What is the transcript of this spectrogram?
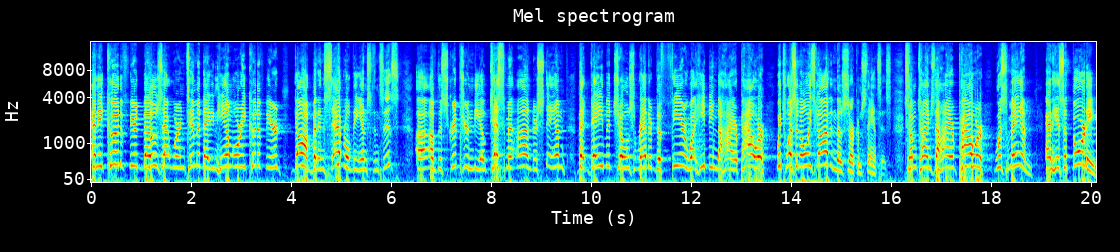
And he could have feared those that were intimidating him or he could have feared God. But in several of the instances uh, of the scripture in the Old Testament, I understand that David chose rather to fear what he deemed the higher power, which wasn't always God in those circumstances. Sometimes the higher power was man and his authority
